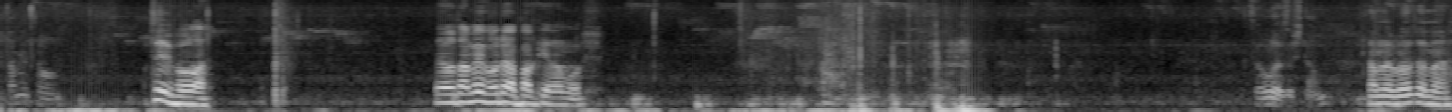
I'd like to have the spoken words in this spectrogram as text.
Je tam něco? Ty vole. Jo, tam je voda pak jenom už. Co lezeš tam? Tam nevlezeme.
